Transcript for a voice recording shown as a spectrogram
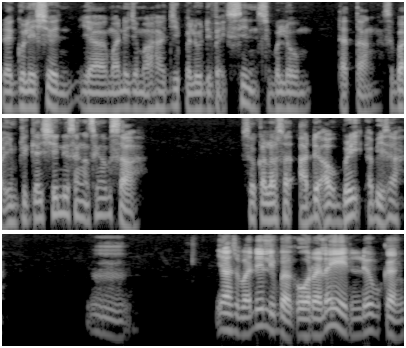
regulation yang mana jemaah haji perlu divaksin sebelum datang sebab implication dia sangat-sangat besar so kalau ada outbreak habis lah Hmm. Ya sebab dia libatkan orang lain. Dia bukan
